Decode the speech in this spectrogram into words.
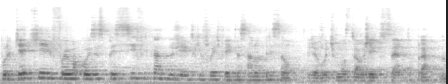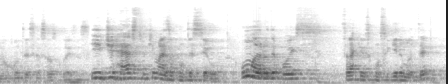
por que, que foi uma coisa específica do jeito que foi feita essa nutrição. Eu já vou te mostrar o jeito certo para não acontecer essas coisas. E de resto, o que mais aconteceu? Um ano depois, será que eles conseguiram manter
